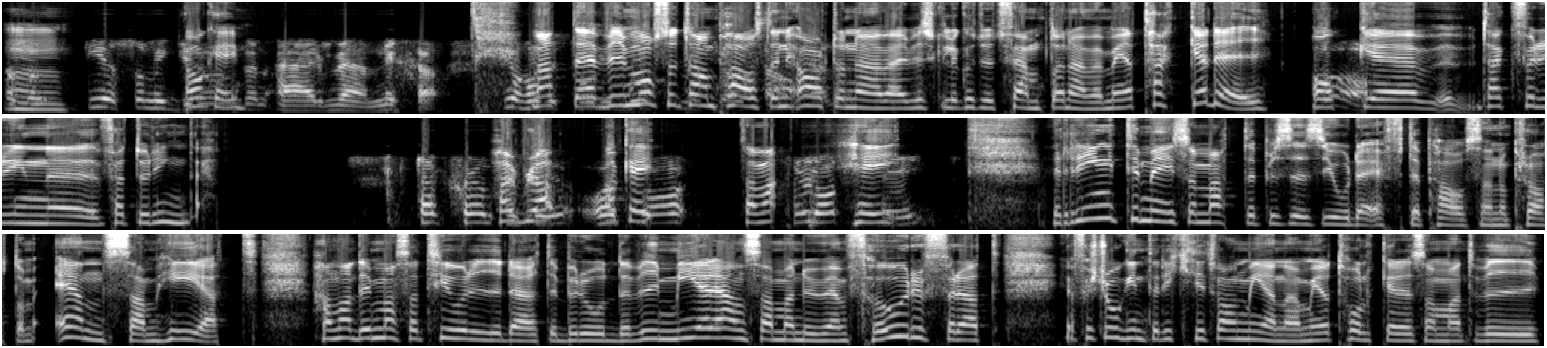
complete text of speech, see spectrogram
Alltså, mm. Det som i grunden okay. är människa. Matte, vi måste ta en paus. Den är 18 över. Vi skulle gått ut 15 över. Men jag tackar dig och ja. eh, tack för, din, eh, för att du ringde. Tack själv. Ha det bra. Okej. Okay. Samma. Hej. Hej. Ring till mig som Matte precis gjorde efter pausen och prata om ensamhet. Han hade en massa teorier där att det berodde. Vi är mer ensamma nu än förr för att jag förstod inte riktigt vad han menar men jag tolkar det som att vi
